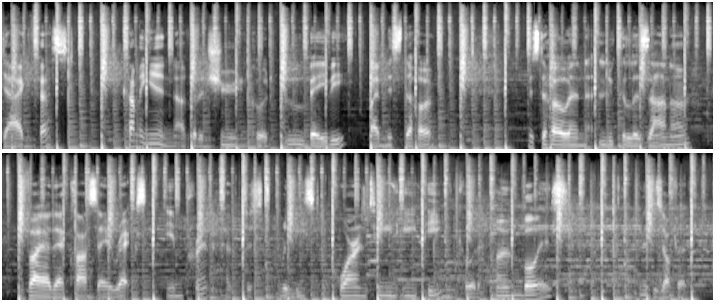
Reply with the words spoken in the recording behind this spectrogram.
Dagfest. Coming in, I've got a tune called Ooh Baby by Mr. Ho. Mr. Ho and Luca Lozano, via their Class A Rex imprint, have just released a quarantine EP called Homeboys. And this is off it.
